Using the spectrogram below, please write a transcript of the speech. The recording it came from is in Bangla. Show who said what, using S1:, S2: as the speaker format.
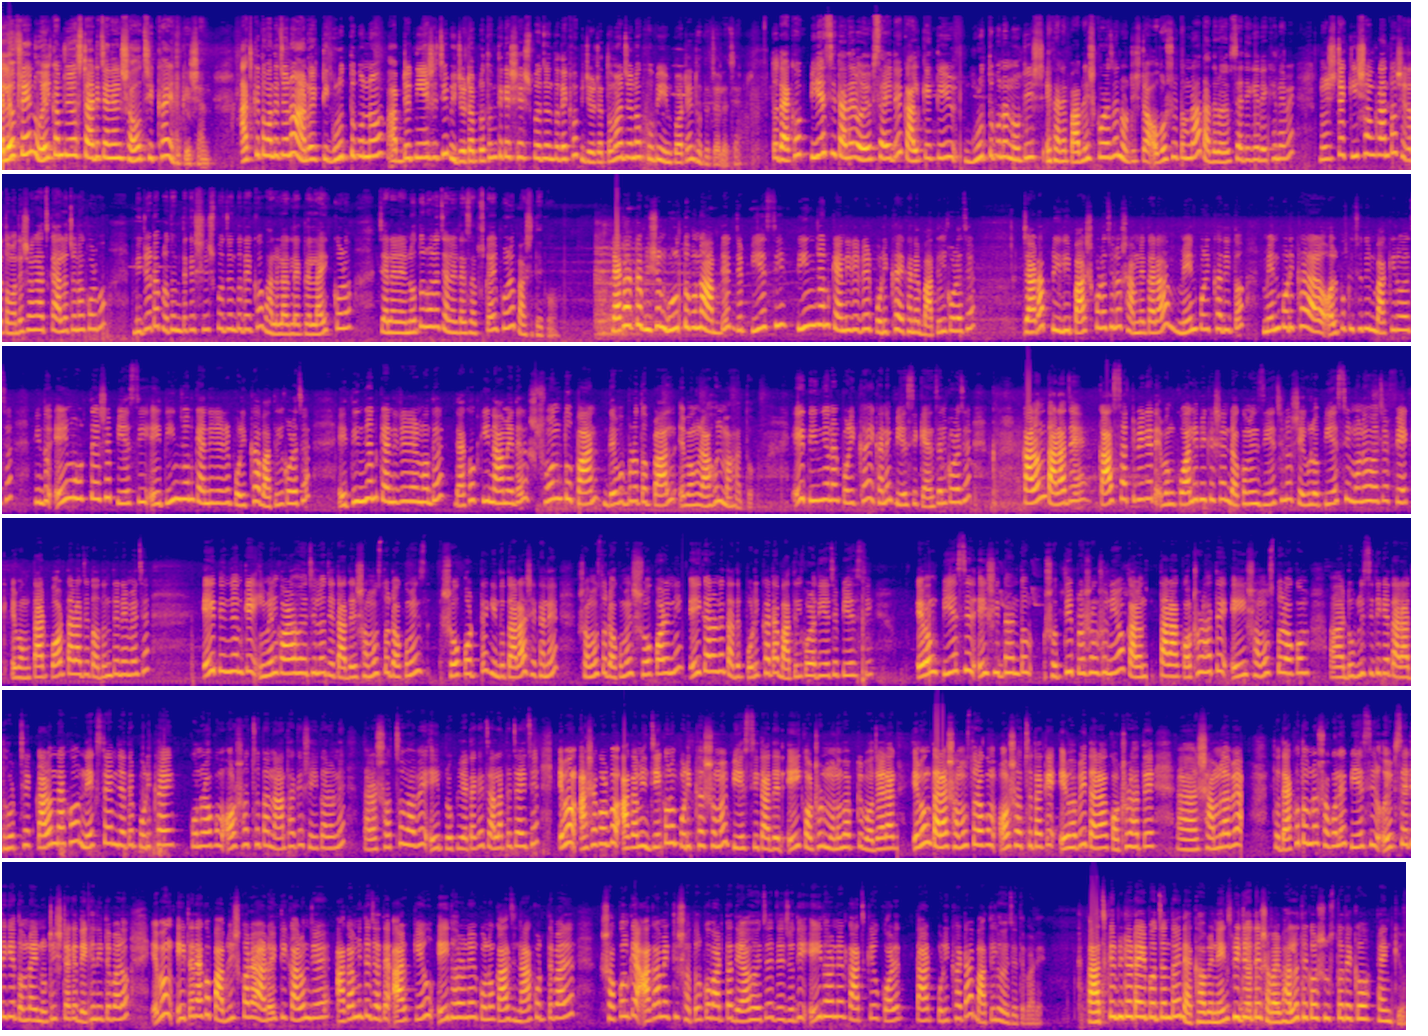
S1: Hello friend welcome to your study channel সহজ শিক্ষা এডুকেশন আজকে তোমাদের জন্য আরও একটি গুরুত্বপূর্ণ আপডেট নিয়ে এসেছি। ভিডিওটা প্রথম থেকে শেষ পর্যন্ত দেখো, ভিডিওটা তোমার জন্য খুবই ইম্পর্টেন্ট হতে চলেছে। তো দেখো পিএসসি তাদের ওয়েবসাইটে কালকে একটি গুরুত্বপূর্ণ নোটিশ এখানে পাবলিশ করেছে। নোটিশটা অবশ্যই তোমরা তাদের ওয়েবসাইটে গিয়ে দেখে নেবে। নোটিশটা কী সংক্রান্ত সেটা তোমাদের সঙ্গে আজকে আলোচনা করব। ভিডিওটা প্রথম থেকে শেষ পর্যন্ত দেখো, ভালো লাগলে একটা লাইক করো। চ্যানেলে নতুন হলে চ্যানেলটা সাবস্ক্রাইব করে পাশে থেকো। দেখো, একটা ভীষণ গুরুত্বপূর্ণ আপডেট যে পিএসসি তিনজন ক্যান্ডিডেটের পরীক্ষা এখানে বাতিল করেছে। যারা প্রিলি পাস করেছিল, সামনে তারা মেন পরীক্ষা দিত। মেন পরীক্ষার অল্প কিছুদিন বাকি রয়েছে, কিন্তু এই মুহূর্তে এসে পিএসসি এই তিনজন ক্যান্ডিডেটের পরীক্ষা বাতিল করেছে। এই তিনজন ক্যান্ডিডেটের মধ্যে দেখো কি নাম এদের? সন্তু পান, দেবব্রত পাল এবং রাহুল মাহাতো। এই তিনজনের পরীক্ষা এখানে পিএসসি ক্যান্সেল করেছে। কারণ তারা যে কাস্ট সার্টিফিকেট এবং কোয়ালিফিকেশান ডকুমেন্টস দিয়েছিল, সেগুলো পিএসসির মনে হয়েছে ফেক এবং তারপর তারা যে তদন্তে নেমেছে, এই তিনজনকে ইমেল করা হয়েছিল যে তাদের সমস্ত ডকুমেন্টস শো করতে, কিন্তু তারা সেখানে সমস্ত ডকুমেন্টস শো করেনি। এই কারণে তাদের পরীক্ষাটা বাতিল করে দিয়েছে পিএসসি এবং পিএসসির এই সিদ্ধান্ত সত্যিই প্রশংসনীয়, কারণ তারা কঠোর হাতে এই সমস্ত রকম ডুপ্লিসিটিকে তারা ধরছে। কারণ দেখো নেক্সট টাইম যাতে পরীক্ষায় কোনো রকম অস্বচ্ছতা না থাকে সেই কারণে তারা স্বচ্ছভাবে এই প্রক্রিয়াটাকে চালাতে চাইছে এবং আশা করব আগামী যে কোনো পরীক্ষার সময় পিএসসি তাদের এই কঠোর মনোভাবকে বজায় রাখবে এবং তারা সমস্ত রকম অস্বচ্ছতাকে এভাবেই তারা কঠোর হাতে সামলাবে। তো দেখো তোমরা সকলে পিএসসির ওয়েবসাইটে গিয়ে তোমরা এই নোটিশটাকে দেখে নিতে পারো। এবং এটা দেখো পাবলিশ করার আরও একটি কারণ যে, আগামীতে যাতে আর কেউ এই ধরনের কোনো কাজ না করতে পারে, সকলকে আগাম একটি সতর্কবার্তা দেওয়া হয়েছে যে, যদি এই ধরনের কাজ কেউ করে, তার পরীক্ষাটা বাতিল হয়ে যেতে পারে। তো আজকের ভিডিওটা এই পর্যন্তই। দেখা হবে নেক্সট ভিডিওতে সবাই ভালো থেকো, সুস্থ থেকো। Thank you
